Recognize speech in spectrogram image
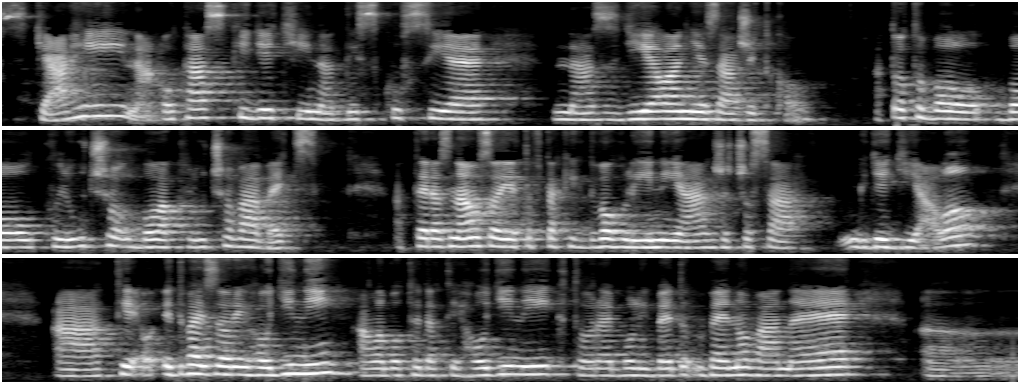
vzťahy, na otázky detí, na diskusie, na zdieľanie zážitkov. A toto bol, bol kľúčo, bola kľúčová vec. A teraz naozaj je to v takých dvoch líniách, že čo sa kde dialo. A tie advisory hodiny, alebo teda tie hodiny, ktoré boli venované, eh,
